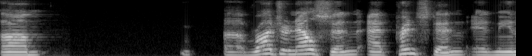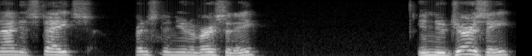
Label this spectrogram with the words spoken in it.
Um, uh, Roger Nelson at Princeton in the United States, Princeton University in New Jersey,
